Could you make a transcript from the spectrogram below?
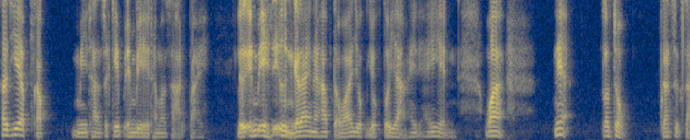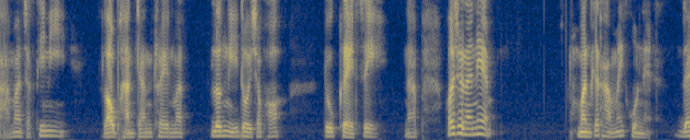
ถ้าเทียบกับ มีทันสคริปต์ MBA ธรรมศาสตร์ไป หรือ MBA ที่อื่นก็ได้นะครับ แต่ว่ายกยกตัวอย่างให้ให้เห็นว่าเนี่ยเราจบการศึกษามาจากที่นี่ เราผ่านการเทรนมาเรื่องนี้โดยเฉพาะดูเกรดสินะครับ เพราะฉะนั้นเนี่ยมันก็ทำให้คุณเนี่ยได้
